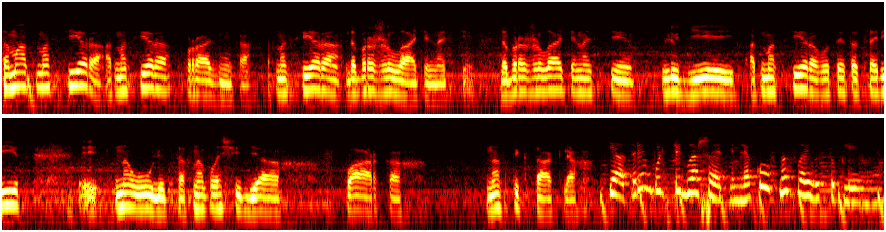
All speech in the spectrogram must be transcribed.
Сама атмосфера, атмосфера праздника, атмосфера доброжелательности, доброжелательности людей, атмосфера вот эта царит на улицах, на площадях, в парках, на спектаклях. театр «Импульс» приглашает земляков на свои выступления.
